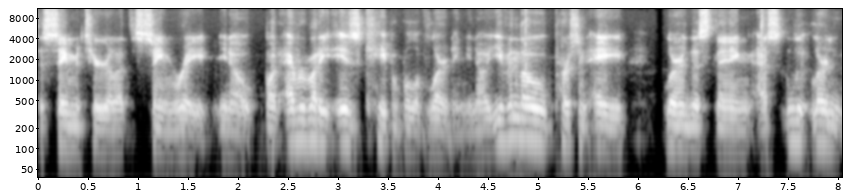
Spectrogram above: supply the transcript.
the same material at the same rate you know? But everybody is capable of learning you know? Even though person a learn this thing as learn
